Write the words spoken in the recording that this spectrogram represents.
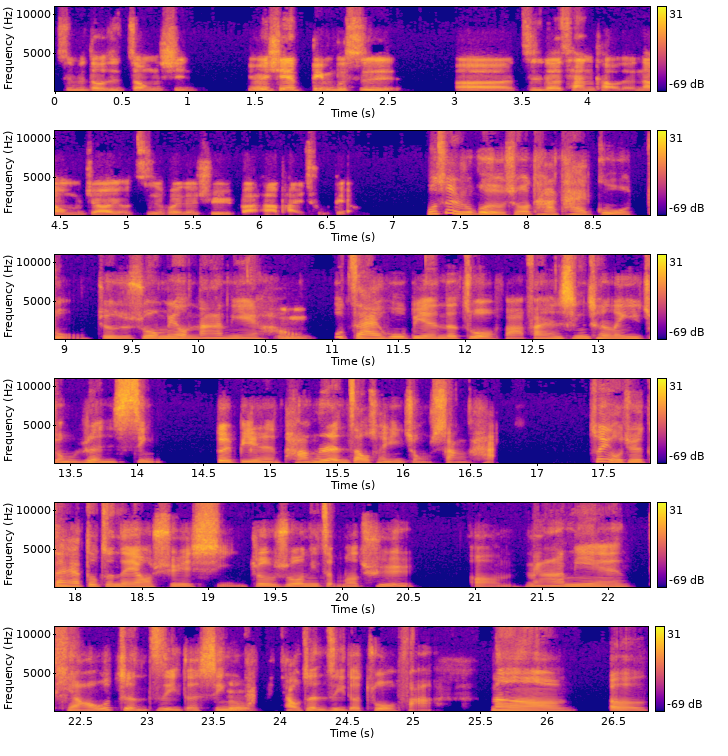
是不是都是中性？有一些并不是呃值得参考的，那我们就要有智慧的去把它排除掉。不是，如果有时候他太过度，就是说没有拿捏好，嗯、不在乎别人的做法，反而形成了一种任性，对别人旁人造成一种伤害。所以我觉得大家都真的要学习，就是说你怎么去。呃，拿捏、调整自己的心态，调整自己的做法。那呃，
